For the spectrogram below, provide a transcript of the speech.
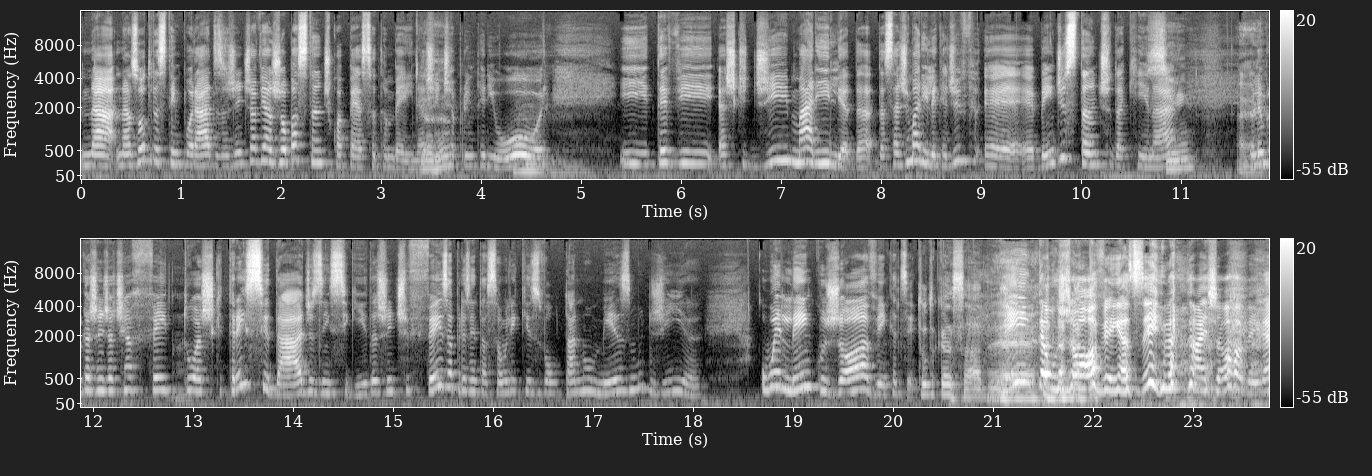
na- nas outras temporadas, a gente já viajou bastante com a peça também, né? A gente Uhum. ia pro interior. E teve, acho que de Marília, da, da cidade de Marília, que é, dif- é- é bem distante daqui, né? Sim. É. Eu lembro que a gente já tinha feito, acho que três cidades em seguida. A gente fez a apresentação, ele quis voltar no mesmo dia. O elenco jovem, quer dizer, Tudo cansado. É. né? nem tão jovem assim, mas mais jovem, né?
